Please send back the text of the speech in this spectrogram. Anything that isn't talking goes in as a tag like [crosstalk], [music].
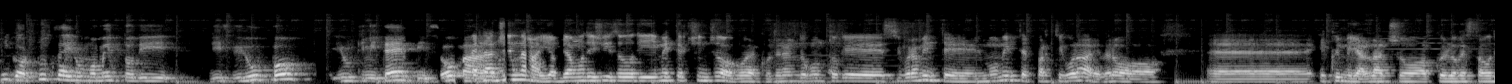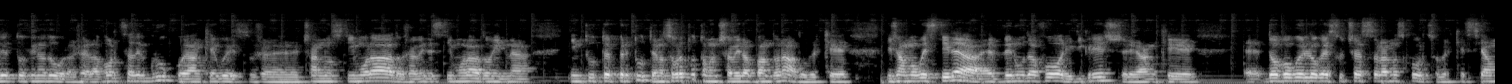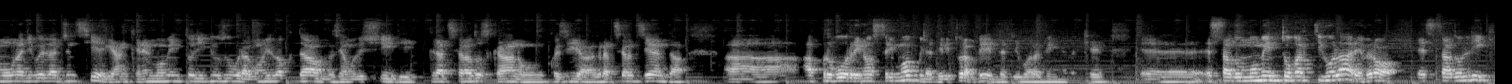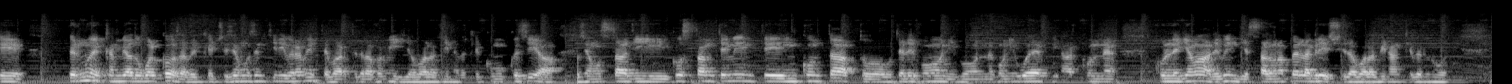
Igor, tu sei in un momento di, di sviluppo, gli ultimi tempi, insomma. Eh, da gennaio abbiamo deciso di metterci in gioco, ecco, tenendo conto che sicuramente il momento è particolare, però eh, e qui mi riallaccio a quello che stavo detto fino ad ora, cioè la forza del gruppo è anche questo, cioè ci hanno stimolato, ci avete stimolato in, in tutto e per tutto e soprattutto non ci avete abbandonato perché diciamo questa idea è venuta fuori di crescere anche eh, dopo quello che è successo l'anno scorso, perché siamo una di quelle agenzie che anche nel momento di chiusura con il lockdown siamo riusciti, grazie alla Toscano, comunque sia, grazie all'azienda, a, a proporre i nostri immobili, addirittura a venderli poi alla fine, perché eh, è stato un momento particolare, però è stato lì che per noi è cambiato qualcosa perché ci siamo sentiti veramente parte della famiglia poi alla fine perché comunque sia siamo stati costantemente in contatto telefonico con, con i webinar con, con, le chiamate quindi è stata una bella crescita poi alla fine anche per noi.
